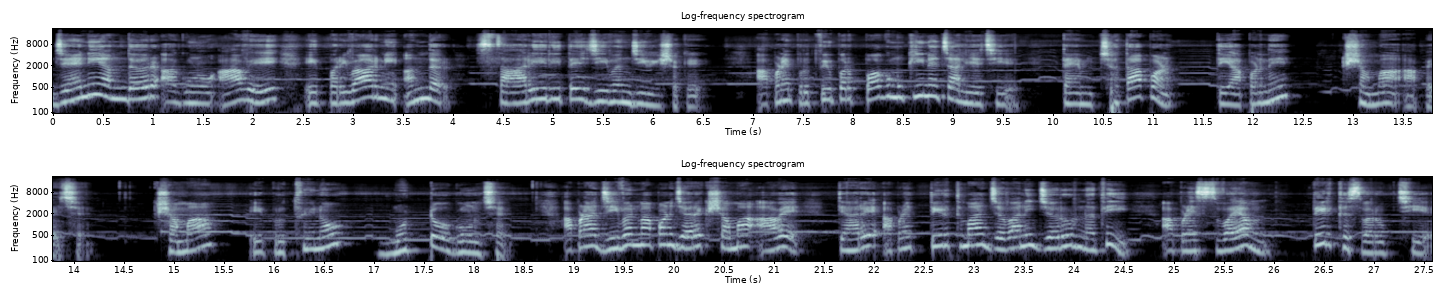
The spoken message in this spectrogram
જેની અંદર આ ગુણો આવે એ પરિવારની અંદર સારી રીતે જીવન જીવી શકે. આપણે પૃથ્વી ઉપર પગ મૂકીને ચાલીએ છીએ, તેમ છતાં પણ તે આપણને ક્ષમા આપે છે. ક્ષમા એ પૃથ્વીનો મોટો ગુણ છે. આપણા જીવનમાં પણ જ્યારે ક્ષમા આવે, ત્યારે આપણે તીર્થમાં જવાની જરૂર નથી. આપણે સ્વયં તીર્થ સ્વરૂપ છીએ.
